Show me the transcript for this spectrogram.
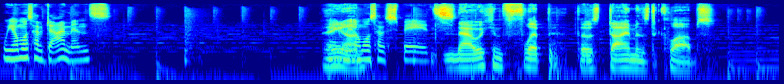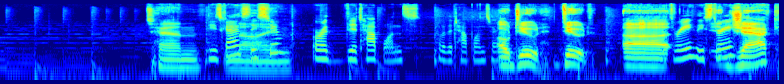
We almost have diamonds. Hang and We almost have spades. Now we can flip those diamonds to clubs. Ten. These guys, these two, or the top ones, or the top ones are. Oh, dude, dude. Uh, three. These three. Jack,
